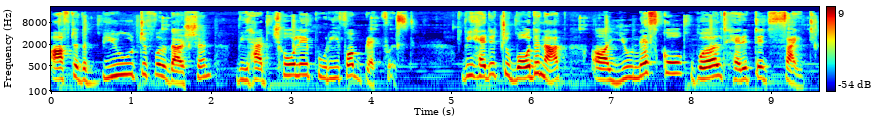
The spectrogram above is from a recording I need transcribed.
After the beautiful darshan, we had chole puri for breakfast. We headed to Bodhanath, a UNESCO World Heritage Site.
